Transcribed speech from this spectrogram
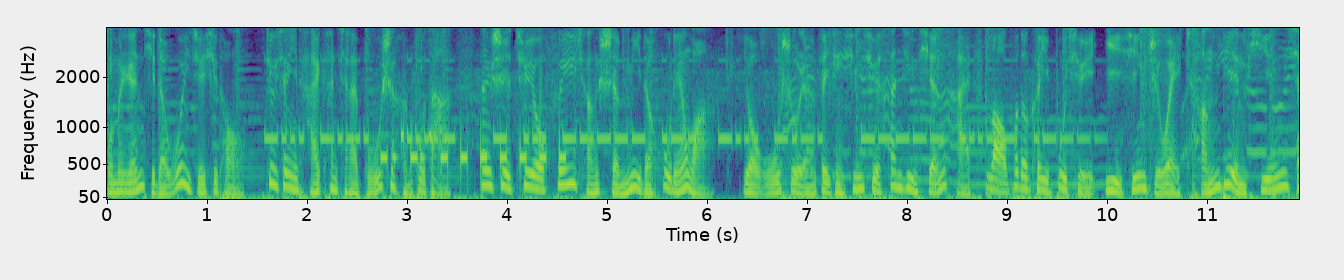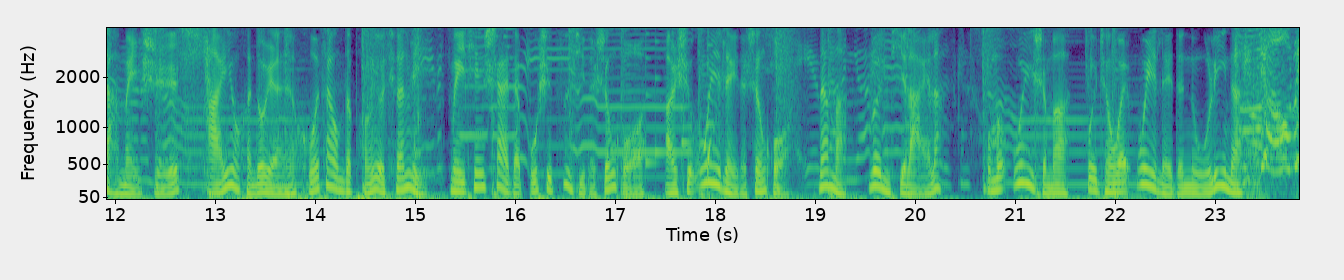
我们人体的味觉系统就像一台看起来不是很复杂，但是却又非常神秘的互联网。有无数人费尽心血、散尽钱财，老婆都可以不娶，一心只为尝遍天下美食。还有很多人活在我们的朋友圈里，每天晒的不是自己的生活，而是味蕾的生活。那么问题来了，我们为什么会成为味蕾的奴隶呢？救命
